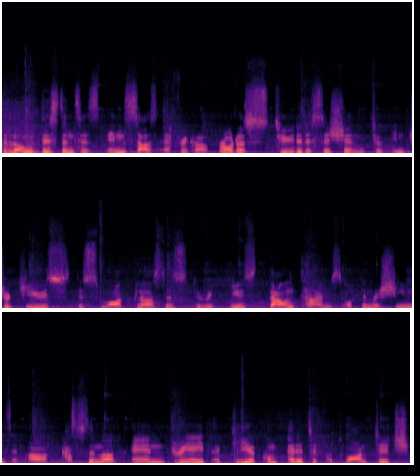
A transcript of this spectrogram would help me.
The long distances in South Africa brought us to the decision to introduce the smart glasses to reduce downtimes of the machines at our customer and create a clear competitive advantage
